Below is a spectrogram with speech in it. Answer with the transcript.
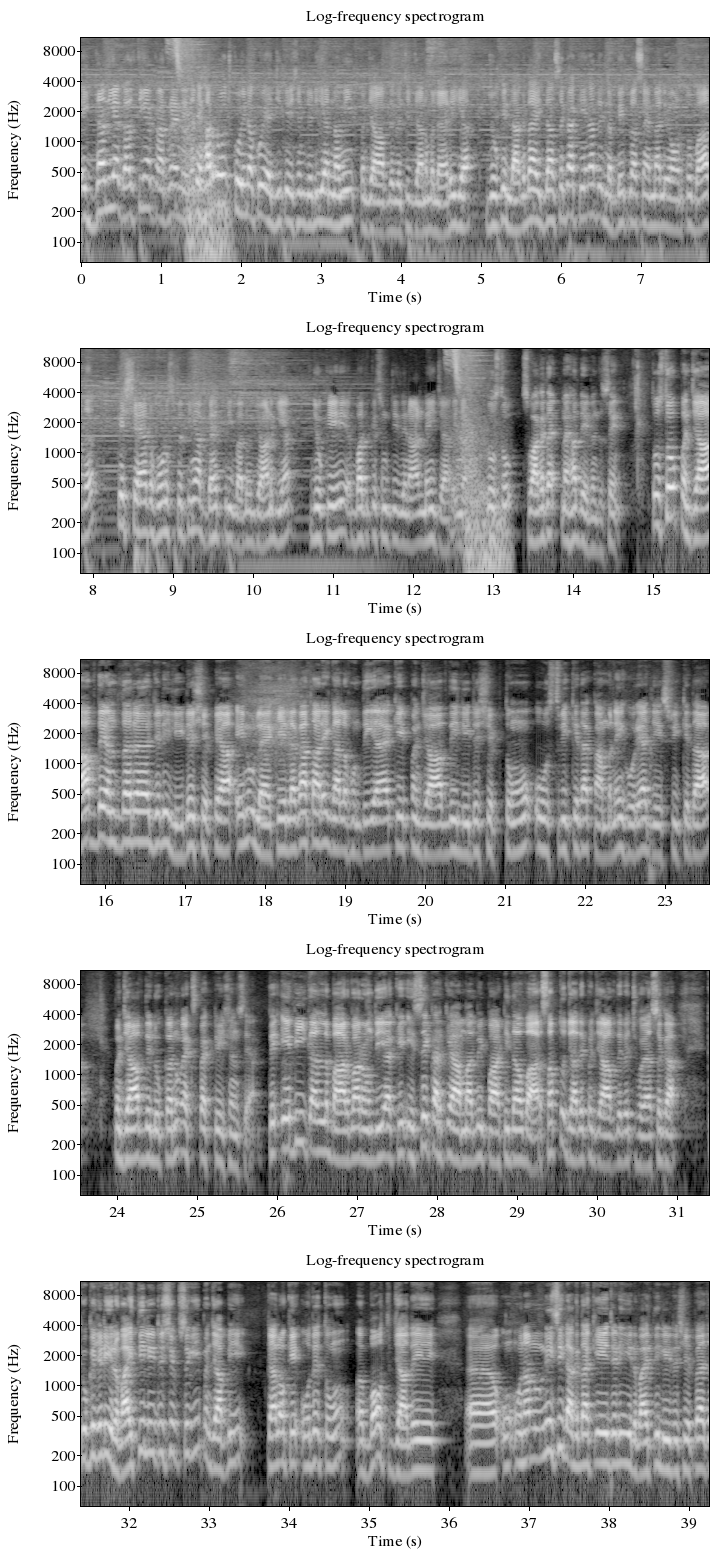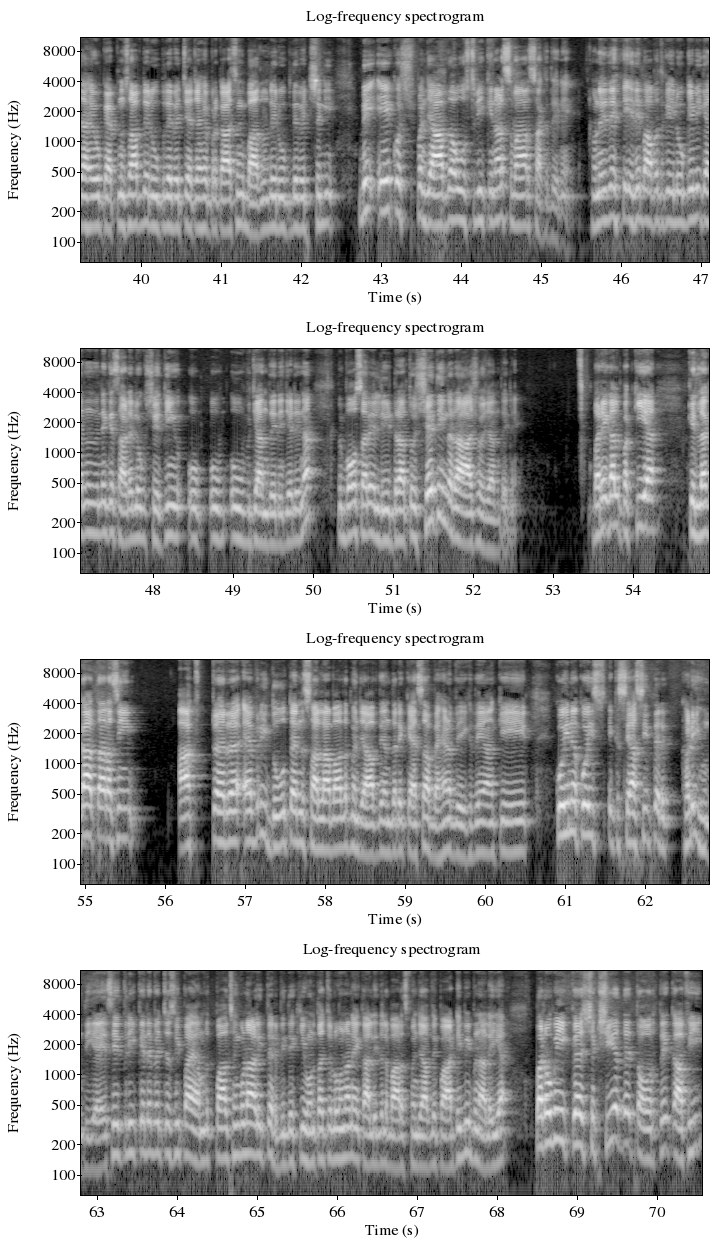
ਇਦਾਂ ਦੀਆਂ ਗਲਤੀਆਂ ਕਰ ਰਹੇ ਨੇ ਨਾ ਤੇ ਹਰ ਰੋਜ਼ ਕੋਈ ਨਾ ਕੋਈ ਐਜੀਟੇਸ਼ਨ ਜਿਹੜੀ ਆ ਨਵੀਂ ਪੰਜਾਬ ਦੇ ਵਿੱਚ ਜਨਮ ਲੈ ਰਹੀ ਆ, ਜੋ ਕਿ ਲੱਗਦਾ ਇਦਾਂ ਸੀਗਾ ਕਿ ਇਹਨਾਂ ਦੇ 90 ਪਲੱਸ ਐਮਐਲਏ ਆਉਣ ਤੋਂ ਬਾਅਦ ਕਿ ਸ਼ਾਇਦ ਹੁਣ ਸਥਿਤੀਆਂ ਬਿਹਤਰੀ ਵੱਲ ਨੂੰ ਜਾਣਗੀਆਂ, ਜੋ ਕਿ ਬਦਕਿਸਮਤੀ ਦੇ ਨਾਲ ਨਹੀਂ ਜਾ ਰਹੀਆਂ। ਦੋਸਤੋ, ਸਵਾਗਤ ਹੈ, ਮੈਂ ਹਾਂ ਦੇਵਿੰਦਰ ਸਿੰਘ। ਦੋਸਤੋ, ਪੰਜਾਬ ਦੇ ਅੰਦਰ ਜਿਹੜੀ ਲੀਡਰਸ਼ਿਪ ਆ, ਇਹਨੂੰ ਲੈ ਕੇ ਲਗਾਤਾਰ ਇਹ ਗੱਲ ਹੁੰਦੀ ਹੈ ਕਿ ਪੰਜਾਬ ਦੀ ਲੀਡਰਸ਼ਿਪ ਤੋਂ ਉਸ ਤਰੀਕੇ ਦਾ ਕੰਮ ਨਹੀਂ ਹੋ ਰਿਹਾ, ਜਿਸ ਤਰੀਕੇ ਦਾ ਪੰਜਾਬ ਦੇ ਲੋਕਾਂ ਨੂੰ ਐਕਸਪੈਕਟੇਸ਼ਨਸ ਆ ਤੇ ਇਹ ਵੀ ਗੱਲ ਬਾਰ-ਬਾਰ ਆਉਂਦੀ ਆ ਕਿ ਇਸੇ ਕਰਕੇ ਆਮ ਆਦਮੀ ਪਾਰਟੀ ਦਾ ਉਭਾਰ ਸਭ ਤੋਂ ਜ਼ਿਆਦਾ ਪੰਜਾਬ ਦੇ ਵਿੱਚ ਹੋਇਆ ਸੀਗਾ ਕਿਉਂਕਿ ਜਿਹੜੀ ਰਵਾਇਤੀ ਲੀਡਰਸ਼ਿਪ ਸੀਗੀ ਪੰਜਾਬੀ ਕਹ ਲਓ ਕਿ ਉਹਦੇ ਤੋਂ ਬਹੁਤ ਜ਼ਿਆਦਾ ਉਹਨਾਂ ਨੂੰ ਨਹੀਂ ਸੀ ਲੱਗਦਾ ਕਿ ਇਹ ਜਿਹੜੀ ਰਵਾਇਤੀ ਲੀਡਰਸ਼ਿਪ ਹੈ ਚਾਹੇ ਉਹ ਕੈਪਟਨ ਸਾਹਿਬ ਦੇ ਰੂਪ ਦੇ ਵਿੱਚ ਹੈ ਚਾਹੇ ਪ੍ਰਕਾਸ਼ ਸਿੰਘ ਬਾਦਲ ਦੇ ਰੂਪ ਦੇ ਵਿੱਚ ਸੀਗੀ ਵੀ ਇਹ ਕੁਝ ਪੰਜਾਬ ਦਾ ਉਸ ਤਰੀਕੇ ਨਾਲ ਸਵਾਰ ਸਕਦੇ ਨੇ ਹੁਣ ਇਹਦੇ ਇਹਦੇ ਬਾਬਤ ਕਈ ਲੋਕ ਇਹ ਵੀ ਕਹਿ ਦਿੰਦੇ ਨੇ ਕਿ ਸਾਡੇ ਲੋਕ ਛੇਤੀ ਉਬ- ਉਬ ਜਾਂਦੇ ਨੇ ਜਿਹੜੇ ਨਾ ਵੀ ਬਹੁਤ ਸਾਰੇ ਲੀਡਰਾਂ ਤੋਂ ਛੇਤੀ ਨਿਰਾਸ਼ ਹੋ ਜਾਂਦੇ ਨੇ ਪਰ ਇਹ ਗੱਲ ਪੱਕੀ ਆ ਕਿ ਲਗਾਤਾਰ ਅਸੀਂ ਆਫਟਰ ਐਵਰੀ 2-3 ਸਾਲਾਂ ਬਾਅਦ ਪੰਜਾਬ ਦੇ ਅੰਦਰ ਇੱਕ ਐਸਾ ਵਹਿਣ ਵੇਖਦੇ ਹਾਂ ਕਿ ਕੋਈ ਨਾ ਕੋਈ ਇੱਕ ਸਿਆਸੀ ਧਿਰ ਖੜੀ ਹੁੰਦੀ ਹੈ। ਇਸੇ ਤਰੀਕੇ ਦੇ ਵਿੱਚ ਅਸੀਂ ਭਾਈ ਅਮਰਪਾਲ ਸਿੰਘ ਹੁਣਾਂ ਵਾਲੀ ਧਿਰ ਵੀ ਦੇਖੀ, ਹੁਣ ਤਾਂ ਚਲੋ ਉਹਨਾਂ ਨੇ ਅਕਾਲੀ ਦਲ ਵਾਰਸ ਪੰਜਾਬ ਦੇ ਪਾਰਟੀ ਵੀ ਬਣਾ ਲਈ ਆ, ਪਰ ਉਹ ਵੀ ਇੱਕ ਸ਼ਖਸੀਅਤ ਦੇ ਤੌਰ ਤੇ ਕਾਫੀ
